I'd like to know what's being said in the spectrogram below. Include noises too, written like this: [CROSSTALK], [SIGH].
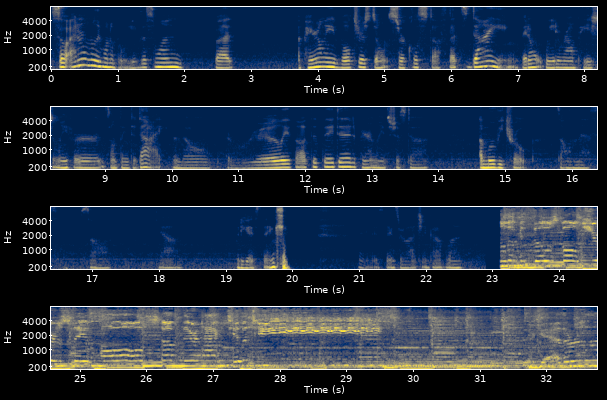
So I don't really want to believe this one, but apparently vultures don't circle stuff that's dying. They don't wait around patiently for something to die, even though I really thought that they did. Apparently it's just a a movie trope. It's all a myth. So yeah. What do you guys think? [LAUGHS] Anyways, thanks for watching. God bless. Look at those vultures, they've all stopped their activity. together.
